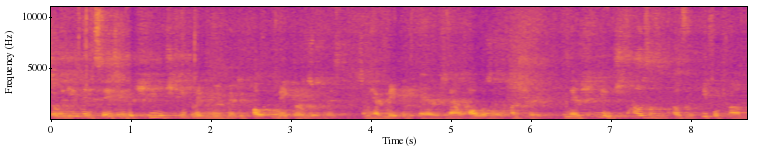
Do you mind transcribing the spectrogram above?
So in the United States, we have a huge tinkering movement. We call it maker movement. And we have maker fairs now all over the country. And they're huge. Thousands and thousands of people come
